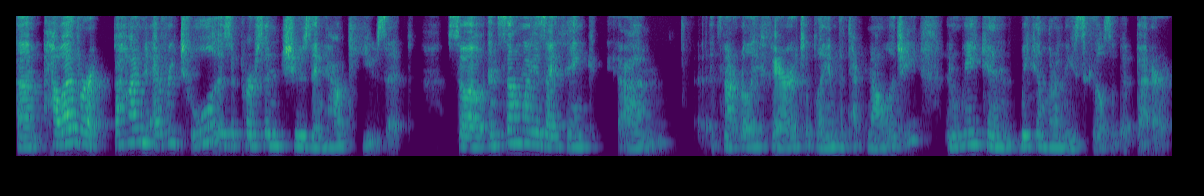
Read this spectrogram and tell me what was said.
Um, however, behind every tool is a person choosing how to use it. So in some ways, I think um, it's not really fair to blame the technology, and we can we can learn these skills a bit better.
